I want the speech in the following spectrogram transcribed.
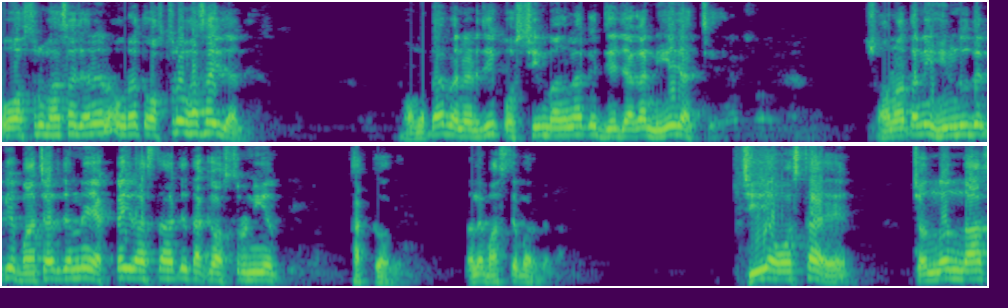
ও অস্ত্র ভাষা জানে না, ওরা তো অস্ত্র ভাষাই জানে। মমতা ব্যানার্জি পশ্চিম বাংলাকে যে জায়গা নিয়ে যাচ্ছে, সনাতনী হিন্দুদেরকে বাঁচার জন্য একটাই রাস্তা আছে, তাকে অস্ত্র নিয়ে থাকতে হবে। নাহলে বাঁচতে পারবে না। যে অবস্থায় চন্দন দাস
